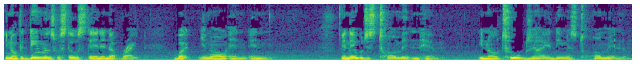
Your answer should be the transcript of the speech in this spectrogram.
You know, the demons were still standing upright, but you know, and and and they were just tormenting him. You know, two giant demons tormenting him,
